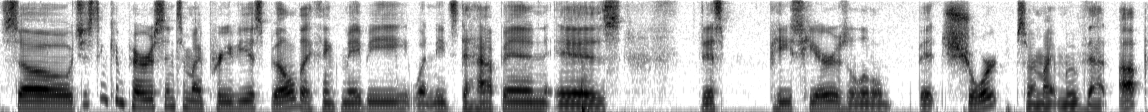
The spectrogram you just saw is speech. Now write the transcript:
So just in comparison to my previous build, I think maybe what needs to happen is this piece here is a little bit short, so I might move that up,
